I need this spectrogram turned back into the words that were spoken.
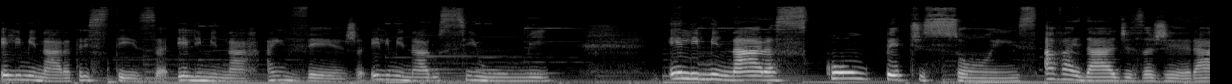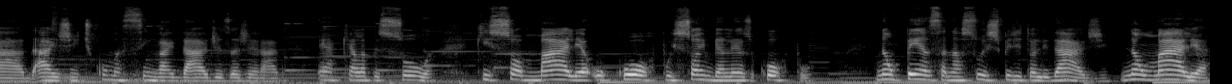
eliminar a tristeza, eliminar a inveja, eliminar o ciúme, eliminar as competições, a vaidade exagerada. Ai, gente, como assim vaidade exagerada? É aquela pessoa que só malha o corpo e só embeleza o corpo? Não pensa na sua espiritualidade? Não malha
